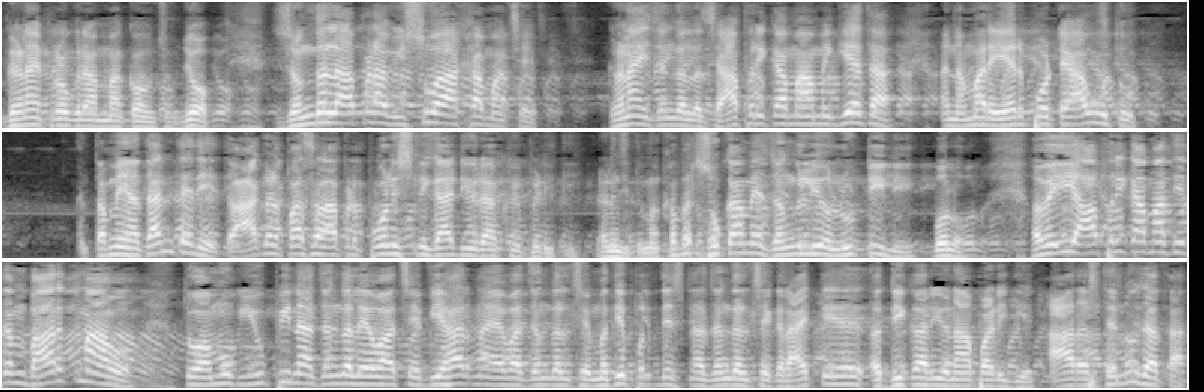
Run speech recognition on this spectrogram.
ઘણા પ્રોગ્રામમાં કહું છું. જો, જંગલ આપણા વિશ્વ આખામાં છે. ઘણાય જંગલ હશે. આફ્રિકામાં અમે ગયા હતા અને અમારે એરપોર્ટે આવવું હતું. તમે હતા ને તેથી તો આગળ પાછળ આપણે પોલીસની ગાડીઓ રાખવી પડી હતી. રણજીતમાં ખબર? શું કામે જંગલીઓ લૂંટી લી? બોલો. હવે એ આફ્રિકામાંથી તમે ભારતમાં આવો, તો અમુક યુપીના જંગલ એવા છે, બિહારના એવા જંગલ છે, મધ્યપ્રદેશના જંગલ છે, કે રાતે અધિકારીઓ ના પાડી દે. આ રસ્તે ન જતા.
